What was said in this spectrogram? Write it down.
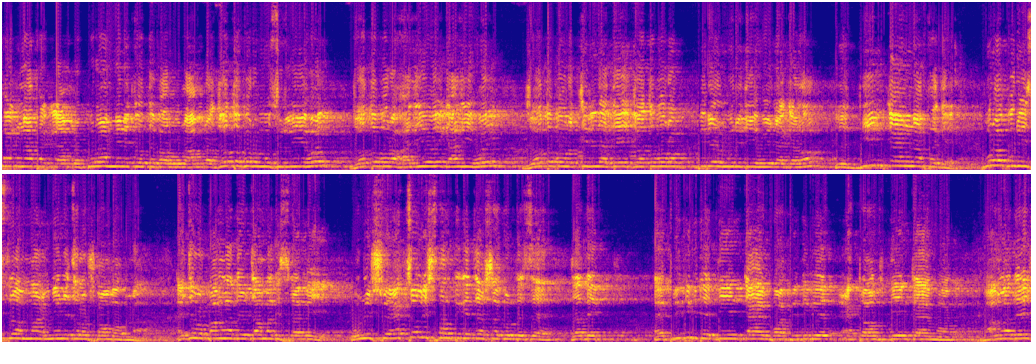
থাক, না থাকলে আমরা কোরআন মেনে চলতে পারব না। আমরা যত বড় মুসল্লি হই, যত বড় হাজি হই, গাজী হই, যত বড় চিল্লা দেই, যত বড় পীরের মুড়ি দিয়ে হই না কেন, যদি দিন কায়েম না থাকে, পুরোপুরি ইসলাম মেনে চলা সম্ভব না। এই জন্য বাংলাদেশ জামাত ইসলামী উনিশশো একচল্লিশ সাল থেকে চেষ্টা করতেছে যাতে পৃথিবীতে দিন কায়েম হয়, পৃথিবীর একটা অংশ দিন কায়েম হয়। বাংলাদেশ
